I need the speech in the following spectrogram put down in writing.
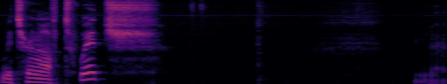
let me turn off Twitch. Yeah.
